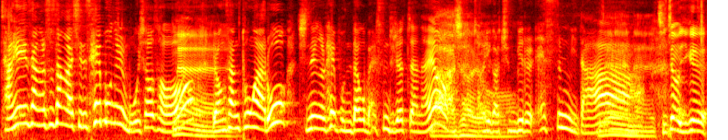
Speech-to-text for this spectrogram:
장애인상을 수상하신 세 분을 모셔서 네. 영상 통화로 진행을 해 본다고 말씀드렸잖아요. 맞아요. 저희가 준비를 했습니다. 네, 네. 진짜 이게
